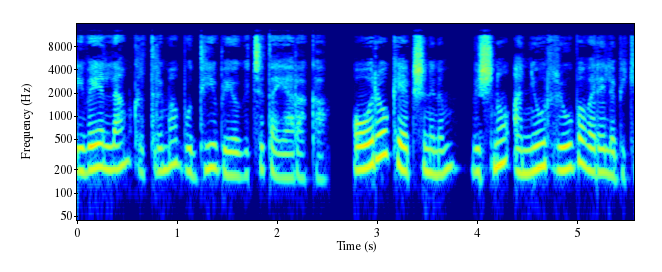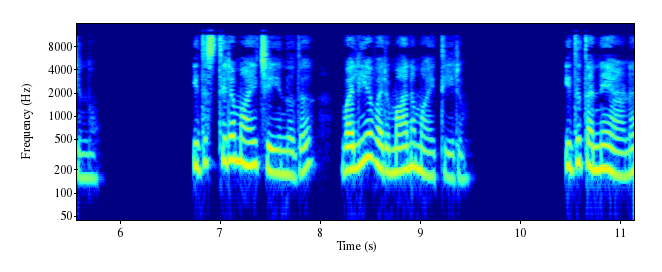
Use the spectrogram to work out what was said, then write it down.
ഇവയെല്ലാം കൃത്രിമ ബുദ്ധി ഉപയോഗിച്ച് തയ്യാറാക്കാം. ഓരോ കേപ്ഷനിനും വിഷ്ണു അഞ്ഞൂറ് രൂപ വരെ ലഭിക്കുന്നു. ഇത് സ്ഥിരമായി ചെയ്യുന്നത് വലിയ വരുമാനമായി തീരും ഇത് തന്നെയാണ്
